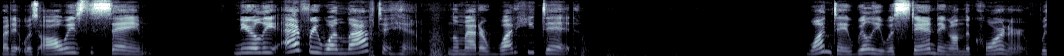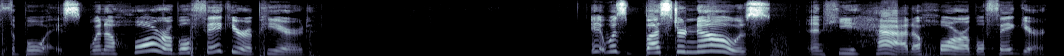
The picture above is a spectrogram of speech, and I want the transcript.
But it was always the same. Nearly everyone laughed at him, no matter what he did. One day Willy was standing on the corner with the boys when a horrible figure appeared. It was Buster Nose, and he had a horrible figure.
